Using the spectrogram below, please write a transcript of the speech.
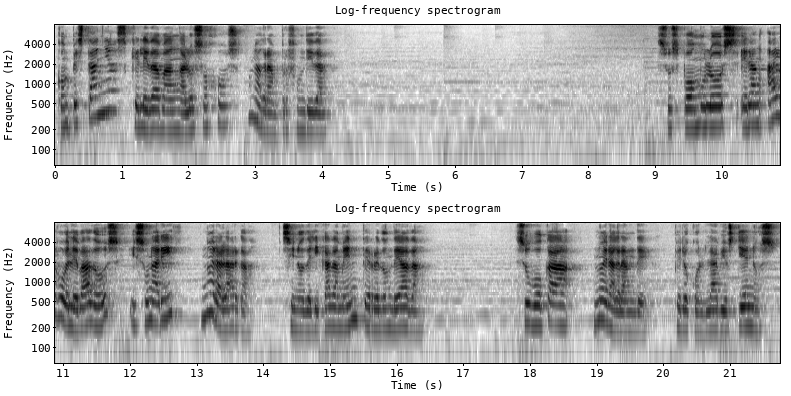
con pestañas que le daban a los ojos una gran profundidad. Sus pómulos eran algo elevados y su nariz no era larga, sino delicadamente redondeada. Su boca no era grande, pero con labios llenos.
